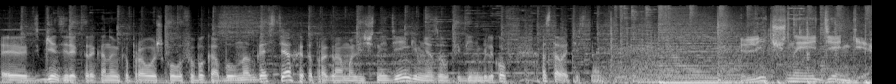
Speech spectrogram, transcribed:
э, гендиректор экономико-правовой школы ФБК, был у нас в гостях. Это программа «Личные деньги». Меня зовут Евгений Беляков. Оставайтесь с нами. Личные деньги.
